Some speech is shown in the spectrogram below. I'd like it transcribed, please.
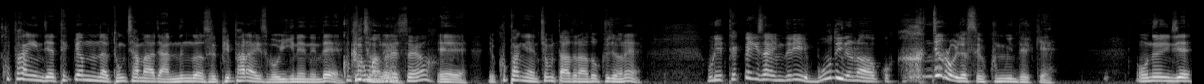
쿠팡이 이제 택배 없는 날 동참하지 않는 것을 비판하기 위해서 모이긴 했는데 그 전에 그랬어요? 예, 쿠팡이 좀 이따 하더라도 그 전에 우리 택배 기사님들이 모두 일어나갖고 큰 절을 올렸어요 국민들께. 오늘 이제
